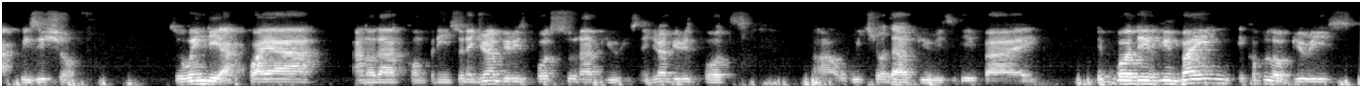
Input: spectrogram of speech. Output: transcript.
acquisition. So when they acquire another company, so Nigerian Breweries bought Sona Breweries. Nigerian Breweries bought uh, which other did they buy? Bought, they've been buying a couple of bureaus.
